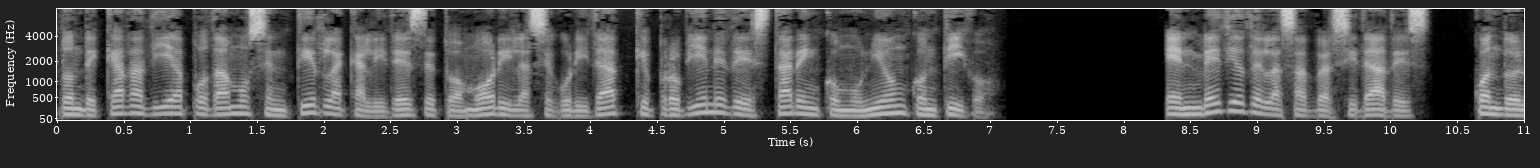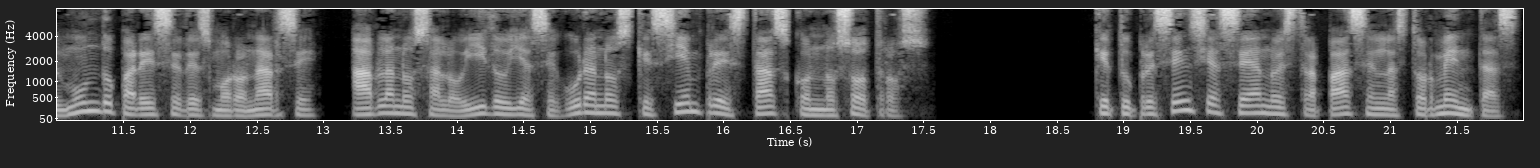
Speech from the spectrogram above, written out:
donde cada día podamos sentir la calidez de tu amor y la seguridad que proviene de estar en comunión contigo. En medio de las adversidades, cuando el mundo parece desmoronarse, háblanos al oído y asegúranos que siempre estás con nosotros. Que tu presencia sea nuestra paz en las tormentas,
